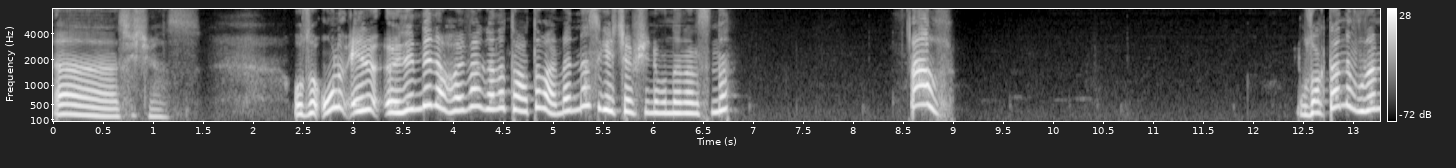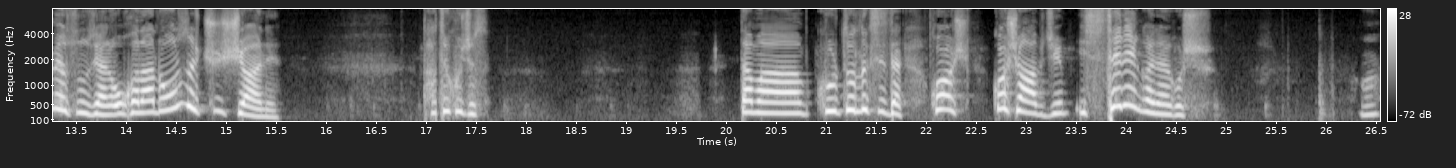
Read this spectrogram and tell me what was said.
ha, sıçacağız. O zaman oğlum el, elimde de hayvan kanı tahta var. Ben nasıl geçeceğim şimdi bunların arasından? Al. Uzaktan da vuramıyorsunuz yani. O kadar da olursa çüş yani. Tahta koyacağız. Tamam. Kurtulduk sizden. Koş. Koş abicim. İstediğin kadar koş. Ha?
